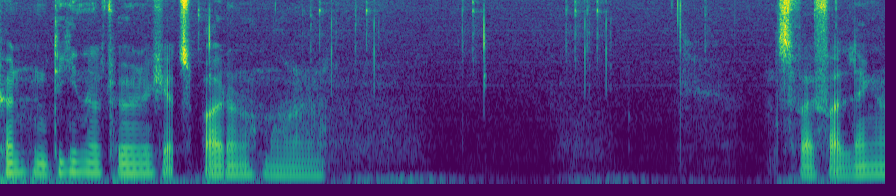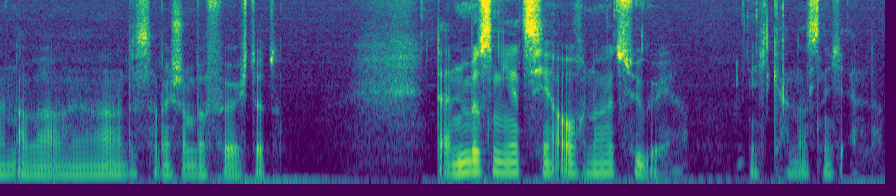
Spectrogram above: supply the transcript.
könnten die natürlich jetzt beide nochmal zwei verlängern, aber ja, das habe ich schon befürchtet. Dann müssen jetzt hier auch neue Züge her. Ich kann das nicht ändern.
